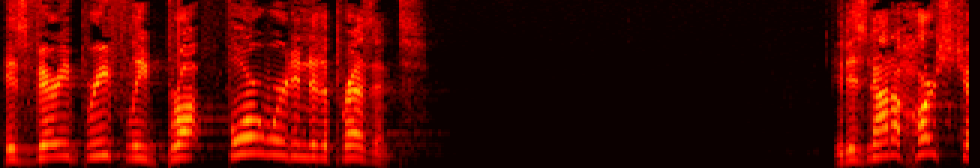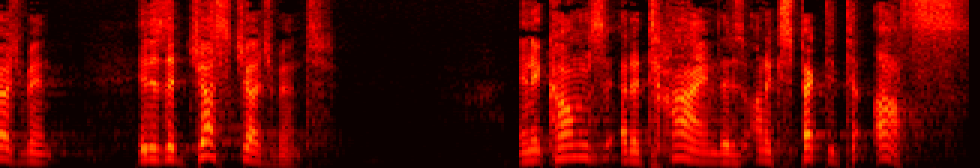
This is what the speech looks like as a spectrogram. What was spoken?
is very briefly brought forward into the present. It is not a harsh judgment, it is a just judgment. And it comes at a time that is unexpected to us.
